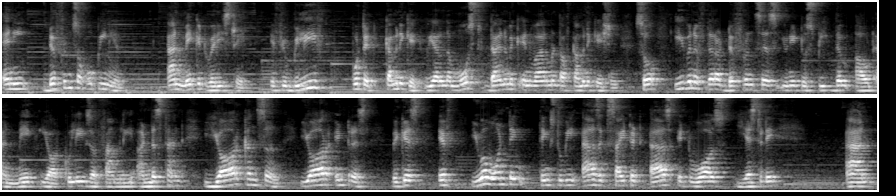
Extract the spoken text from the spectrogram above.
any difference of opinion and make it very straight. If you believe, put it, communicate. We are in the most dynamic environment of communication. So even if there are differences, you need to speak them out and make your colleagues or family understand your concern, your interest. Because if you are wanting things to be as excited as it was yesterday and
